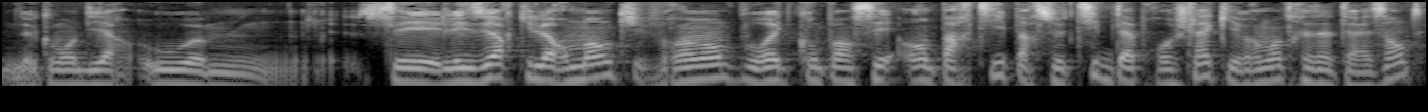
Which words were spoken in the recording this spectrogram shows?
de comment dire, où euh, c'est les heures qui leur manquent vraiment pour être compensées en partie par ce type d'approche-là qui est vraiment très intéressante.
